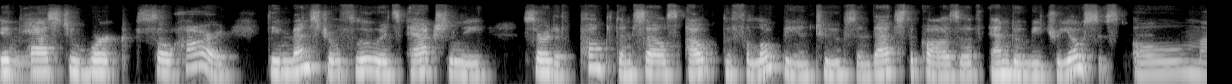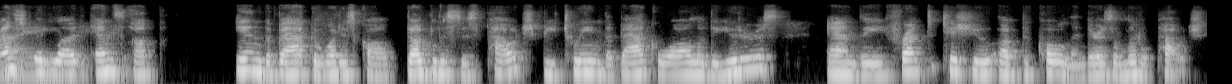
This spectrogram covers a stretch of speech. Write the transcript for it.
it Oh. has to work so hard, the menstrual fluids actually sort of pump themselves out the fallopian tubes, and that's the cause of endometriosis. Oh my. Menstrual blood ends up in the back of what is called Douglas's pouch between the back wall of the uterus and the front tissue of the colon. There's a little pouch,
